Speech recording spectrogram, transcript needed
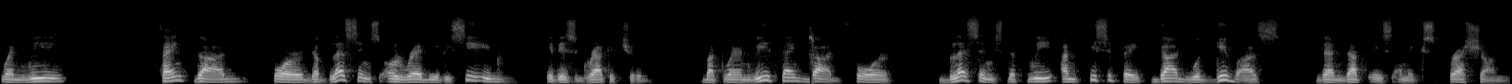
when we thank God for the blessings already received, it is gratitude. But when we thank God for blessings that we anticipate God would give us, then that is an expression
